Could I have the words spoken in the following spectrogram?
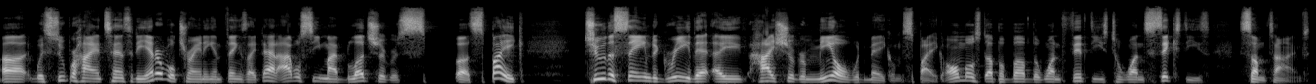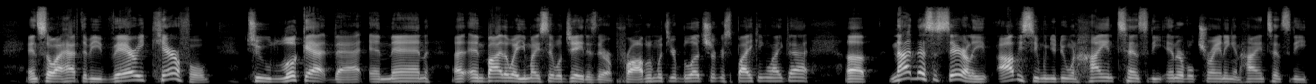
uh, with super high intensity interval training and things like that, I will see my blood sugar sp- uh, spike to the same degree that a high sugar meal would make them spike, almost up above the 150s to 160s sometimes. And so I have to be very careful to look at that. And then, uh, and by the way, you might say, well, Jade, is there a problem with your blood sugar spiking like that? Uh, not necessarily. Obviously, when you're doing high intensity interval training and high intensity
